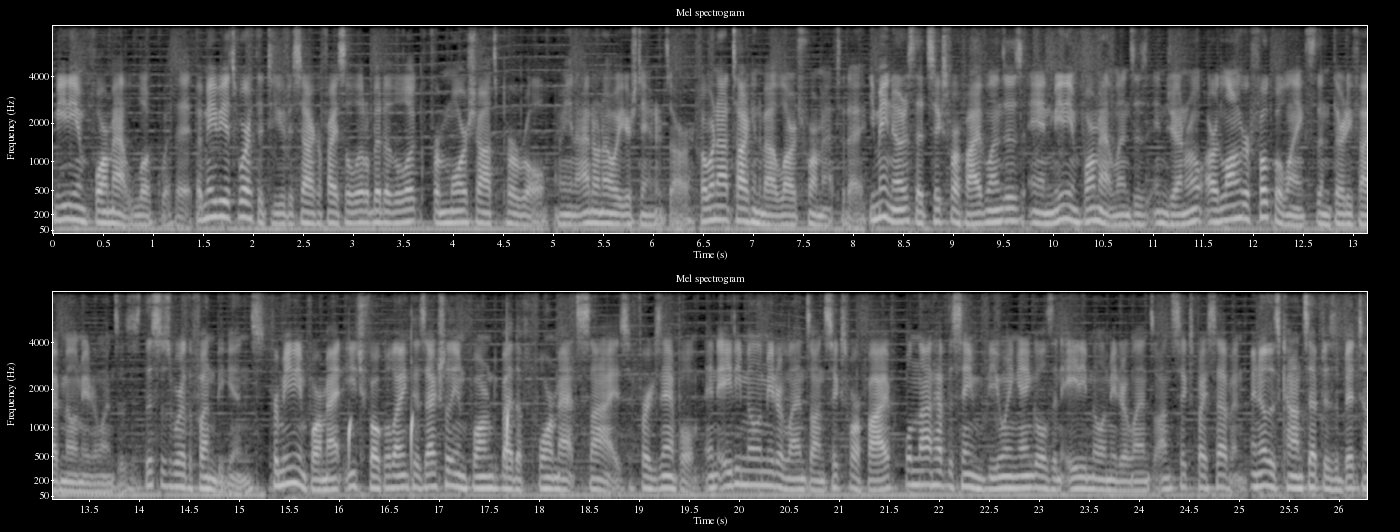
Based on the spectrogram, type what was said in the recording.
medium format look with it. But maybe it's worth it to you to sacrifice a little bit of the look for more shots per roll. I mean, I don't know what your standards are, but we're not talking about large format today. You may notice that 645 lenses and medium format lenses in general are longer focal lengths than 35mm lenses. This is where the fun begins. For medium format, each focal length is actually informed by the format size. For example, an 80mm lens on 645 will not have the same viewing angle as an 80mm lens on 6x7. I know this concept is a bit to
